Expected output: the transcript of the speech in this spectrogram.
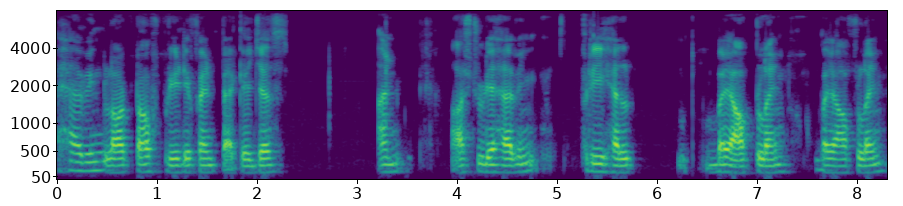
having lot of predefined packages and R studio having free help by offline by offline.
